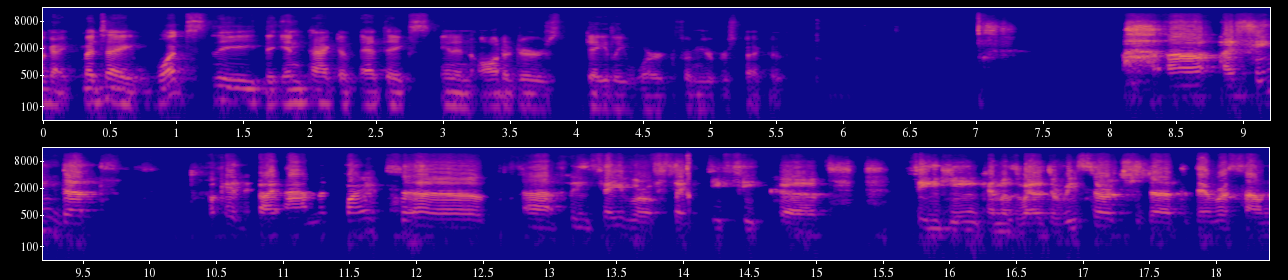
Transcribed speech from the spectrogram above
Okay, Mate, what's the, the impact of ethics in an auditor's daily work from your perspective? Uh, I think that Okay, I, am quite uh, uh, in favor of scientific uh, thinking and as well the research that there was some,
